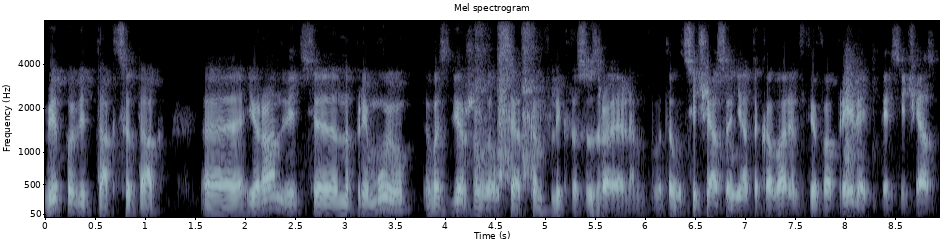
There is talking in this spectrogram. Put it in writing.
Відповідь так, це так. Э, Иран ведь э, напрямую воздерживался от конфликта с Израилем. Это вот сейчас они атаковали в апреле, а теперь сейчас,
